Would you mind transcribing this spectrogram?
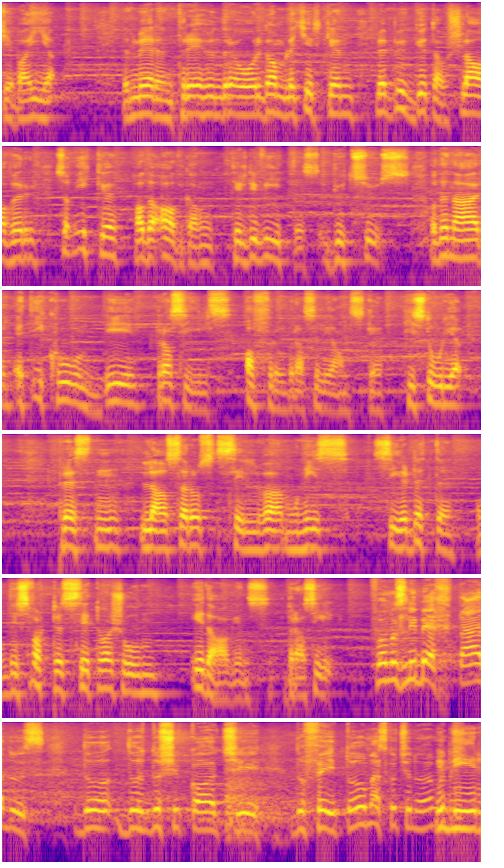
de Bahia. Den mer enn 300 år gamle kirken ble bygget av slaver som ikke hadde adgang til de hvites gudshus. Og den er et ikon i Brasils afro-brasilianske historie. Presten Lazaros Silva Moniz sier dette om de svartes situasjon i dagens Brasil. Fomos libertados do, do, do chicote vi blir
